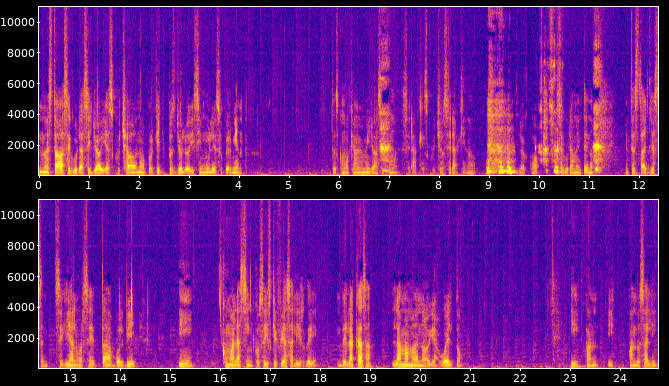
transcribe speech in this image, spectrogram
no estaba segura si yo había escuchado o no, porque pues yo lo disimulé súper bien. Entonces como que me miró así como, ¿será que escucho? ¿Será que no? Como, seguramente no. Entonces ta, yo sen- seguí almorcé, ta, volví y como a las 5 o 6 que fui a salir de, de la casa, la mamá no había vuelto. Y, cuan- y cuando salí,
